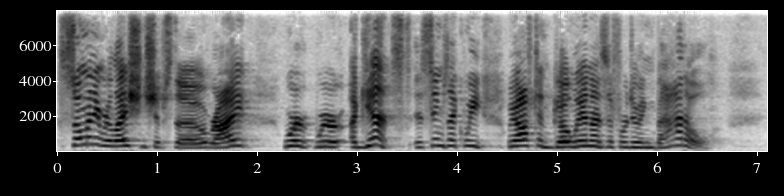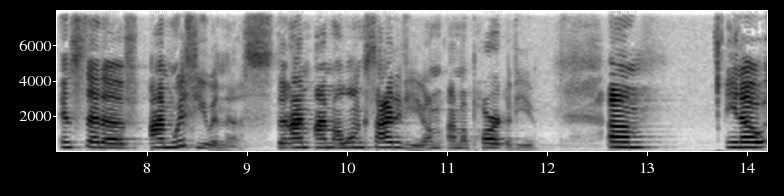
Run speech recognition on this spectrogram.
So many relationships though, right? We're, we're against. It seems like we, we often go in as if we're doing battle instead of I'm with you in this, that I'm, I'm alongside of you, I'm, I'm a part of you. Um, you know,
